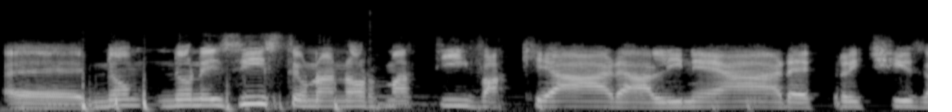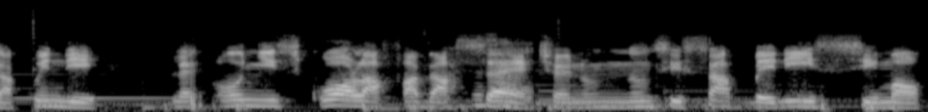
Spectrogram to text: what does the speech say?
eh, non, non, esiste una normativa chiara, lineare, precisa, quindi le, ogni scuola fa da sé, esatto. cioè non, non, si sa benissimo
